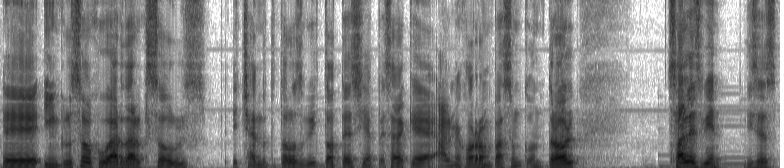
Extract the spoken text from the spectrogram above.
Eh, incluso jugar Dark Souls, echándote todos los gritotes y a pesar de que a lo mejor rompas un control, sales bien. Dices,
